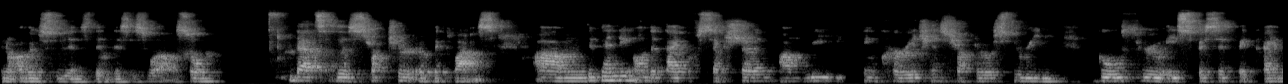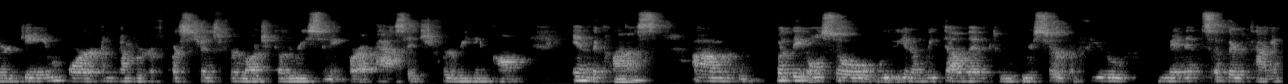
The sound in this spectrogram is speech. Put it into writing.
you know, other students did this as well? So that's the structure of the class. Um, depending on the type of section, um, we encourage instructors to really go through a specific either game or a number of questions for logical reasoning or a passage for reading comp in the class. Um, but they also, you know, we tell them to reserve a few minutes of their time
